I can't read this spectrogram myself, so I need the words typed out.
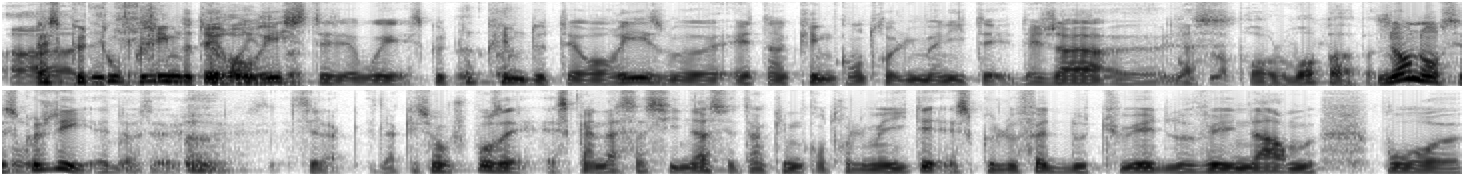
à Est-ce que des tout crimes crime de terrorisme terroriste, est, oui, est-ce que tout crime de terrorisme est un crime contre l'humanité? Déjà, euh, la- Non, Probablement pas. parce non, non, c'est ce que je dis. C'est la, la question que je posais. Est-ce qu'un assassinat c'est un crime contre l'humanité? Est-ce que le fait de tuer, de lever une arme pour euh,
